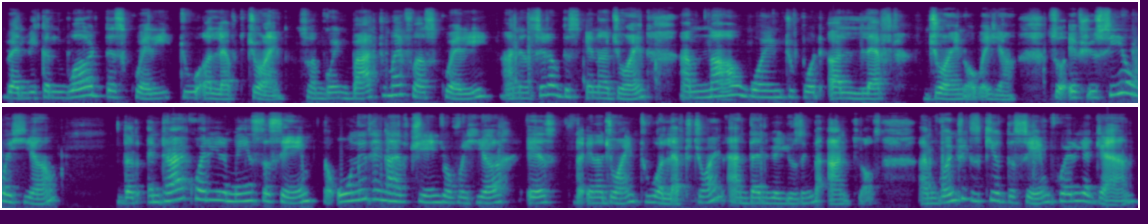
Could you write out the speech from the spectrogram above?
when we convert this query to a left join. So I'm going back to my first query and instead of this inner join, I'm now going to put a left join over here. So if you see over here, the entire query remains the same. The only thing I have changed over here is the inner join to a left join and then we're using the AND clause. I'm going to execute the same query again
